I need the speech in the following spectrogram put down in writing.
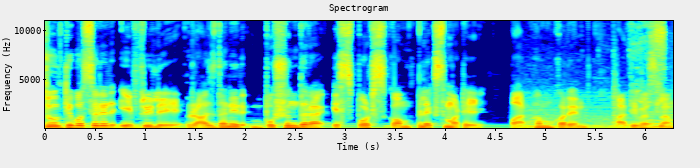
চলতি বছরের এপ্রিলে রাজধানীর বসুন্ধরা স্পোর্টস কমপ্লেক্স মাঠে পারফর্ম করেন আতিফ আসলাম।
